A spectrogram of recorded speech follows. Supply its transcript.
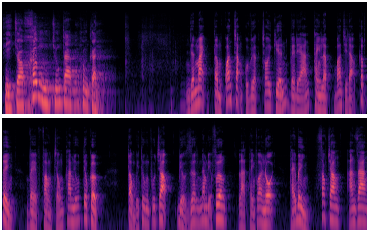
thì cho không chúng ta cũng không cần. Nhấn mạnh tầm quan trọng của việc cho ý kiến về đề án thành lập Ban chỉ đạo cấp tỉnh về phòng chống tham nhũng tiêu cực, Tổng Bí thư Nguyễn Phú Trọng biểu dương năm địa phương là thành phố Hà Nội, Thái Bình, Sóc Trăng, An Giang,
